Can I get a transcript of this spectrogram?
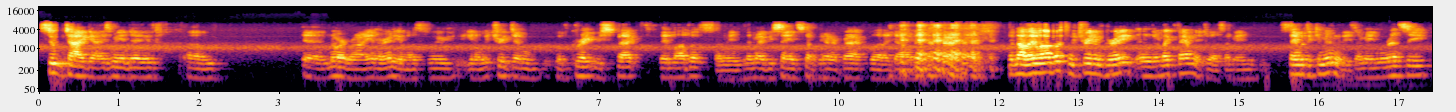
suit and tie guys. Me and Dave, um, and nor Ryan or any of us. We you know we treat them with great respect. They love us. I mean, they might be saying stuff behind our back, but I doubt it. but no, they love us. We treat them great, and they're like family to us. I mean, same with the communities. I mean, Morenci,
